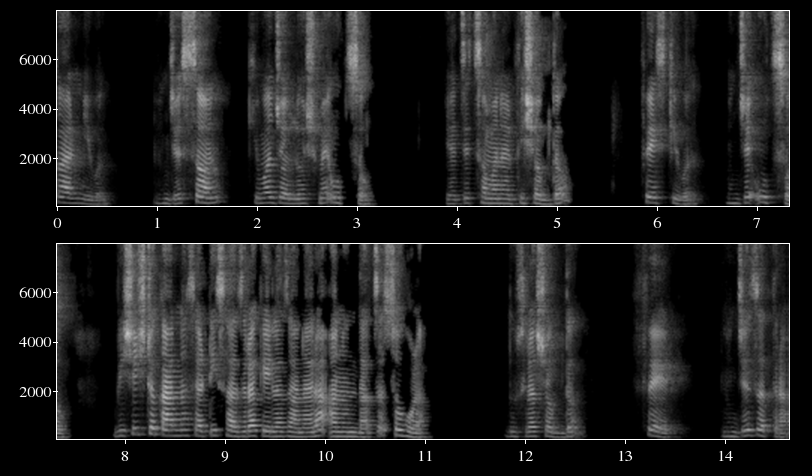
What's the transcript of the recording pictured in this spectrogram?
कार्निवल म्हणजे सण किंवा जल्लोषमय उत्सव. याचेच समानार्थी शब्द फेस्टिवल म्हणजे उत्सव. विशिष्ट कारणासाठी साजरा केला जाणारा आनंदाचा सोहळा. दुसरा शब्द फेअर म्हणजे जत्रा.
